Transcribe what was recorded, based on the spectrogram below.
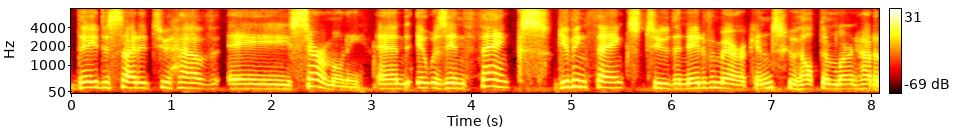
they decided to have a ceremony. And it was in thanks, giving thanks to the Native Americans who helped them learn how to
